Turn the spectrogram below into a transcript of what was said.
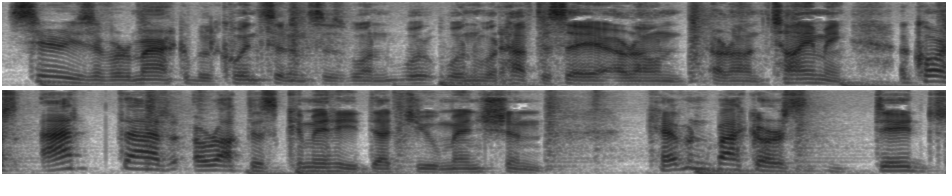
series of remarkable coincidences. One one would have to say around around timing. Of course, at that Oireachtas committee that you mentioned, Kevin Bakhurst did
